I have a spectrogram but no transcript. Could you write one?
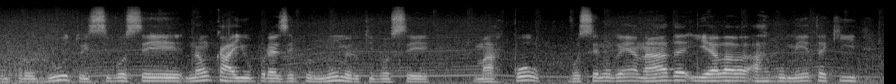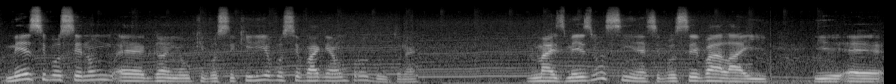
um produto e se você não caiu, por exemplo, o número que você marcou, você não ganha nada e ela argumenta que mesmo se você não é, ganhou o que você queria, você vai ganhar um produto, né? Mas mesmo assim, né? Se você vai lá e, e é,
